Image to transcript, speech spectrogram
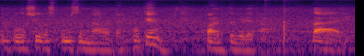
ഒരു പോസിറ്റീവ് റെസ്പോൺസ് ഉണ്ടാവട്ടെ. ഓക്കെ? അപ്പോൾ അടുത്ത വീഡിയോ കാണാം ബൈ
